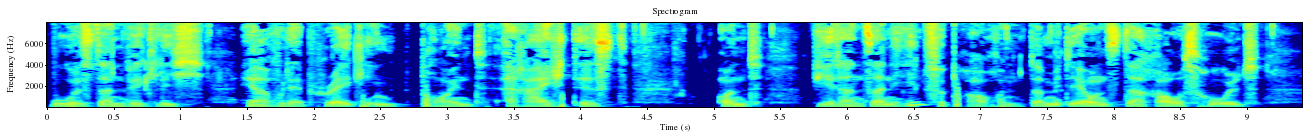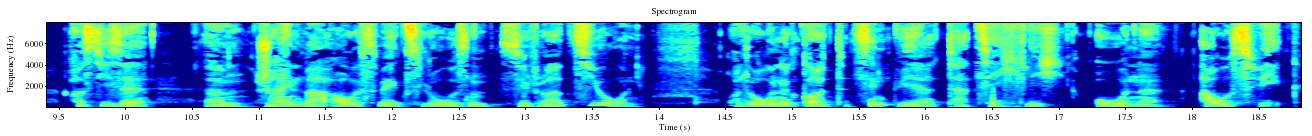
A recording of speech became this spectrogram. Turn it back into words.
wo es dann wirklich ja, wo der Breaking Point erreicht ist und wir dann seine Hilfe brauchen, damit er uns da rausholt aus dieser ähm, scheinbar auswegslosen Situation. Und ohne Gott sind wir tatsächlich ohne Ausweg.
